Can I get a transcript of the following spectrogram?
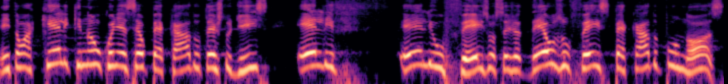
Então aquele que não conheceu o pecado, o texto diz, ele ele o fez, ou seja, Deus o fez pecado por nós,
